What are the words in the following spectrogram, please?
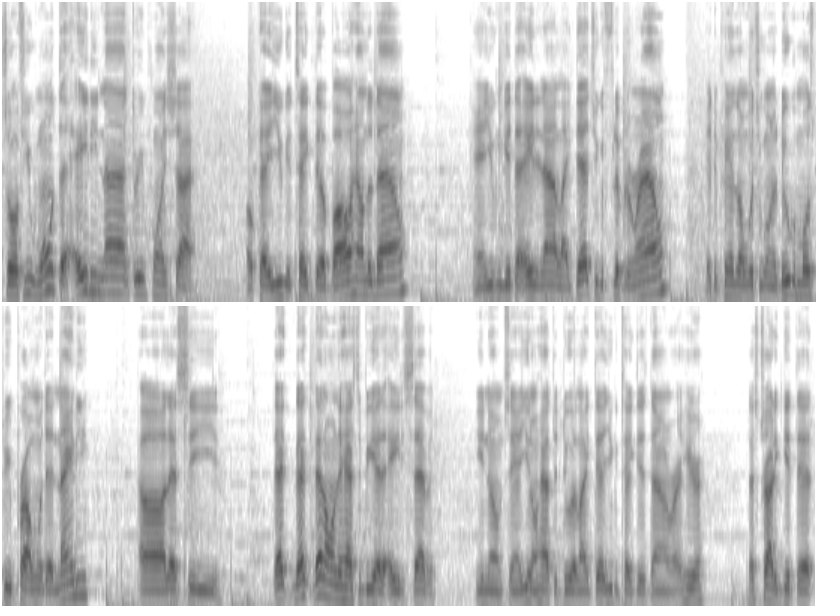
So if you want the 89 three-point shot, okay, you can take the ball handle down, and you can get the 89 like that. You can flip it around. It depends on what you want to do, but most people probably want that 90. Uh, let's see, that that that only has to be at an 87. You know what I'm saying? You don't have to do it like that. You can take this down right here. Let's try to get that.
